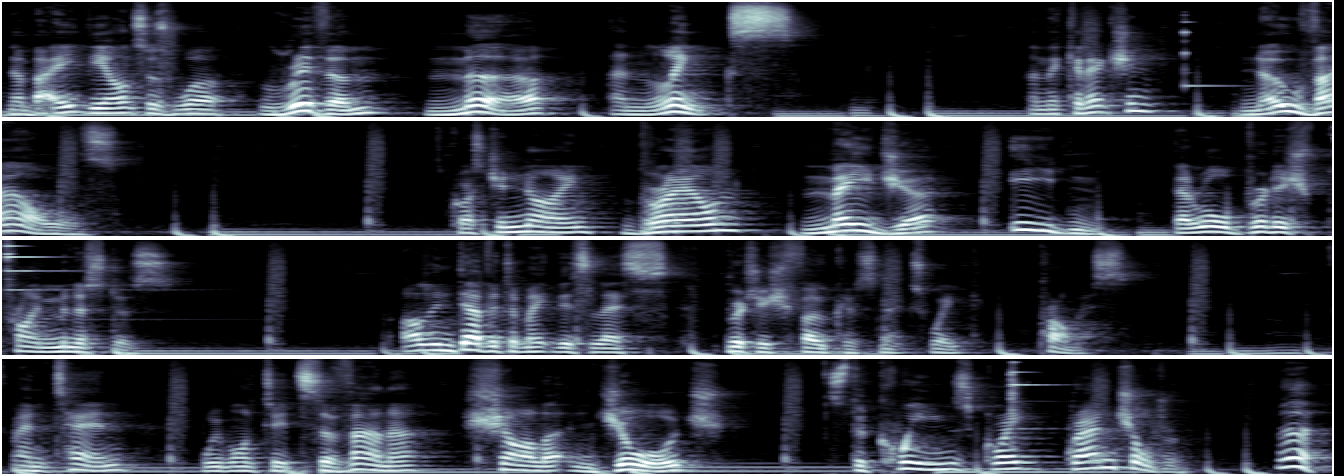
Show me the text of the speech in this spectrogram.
Number eight, the answers were Rhythm, Myrrh, and Links. And the connection? No vowels. Question nine, Brown, Major, Eden. They're all British Prime Ministers. I'll endeavour to make this less British focused next week, promise. And 10, we wanted Savannah, Charlotte, and George. It's the Queen's great grandchildren. Ah.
